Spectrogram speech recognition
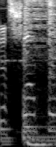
there's something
